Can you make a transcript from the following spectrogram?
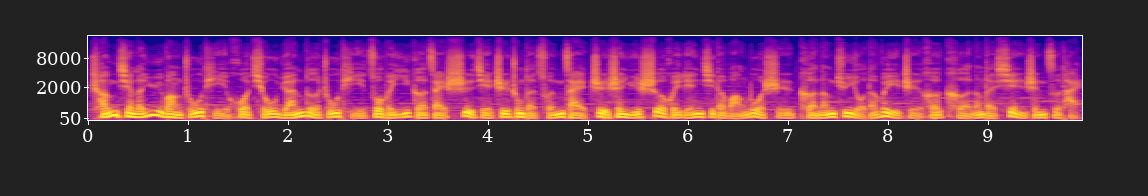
呈现了欲望主体或求原乐主体作为一个在世界之中的存在置身于社会联系的网络时可能具有的位置和可能的现身姿态。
